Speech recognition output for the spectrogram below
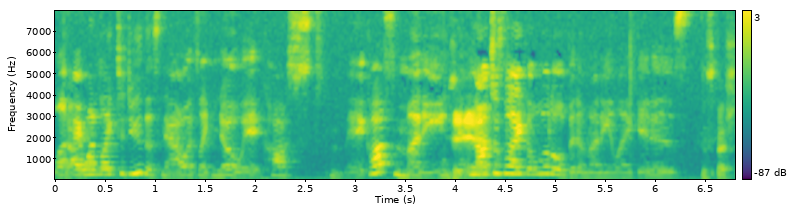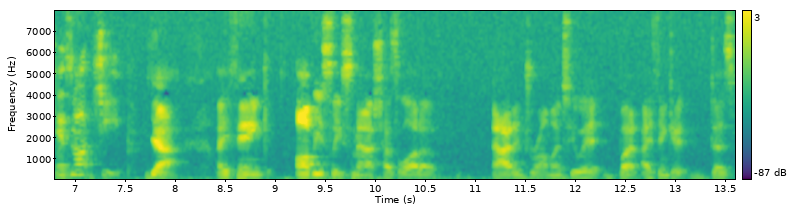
Let, I would like to do this now. It's like no, it costs it costs money, Yeah. not just like a little bit of money. Like it is, Especially it's not cheap. Yeah, I think obviously Smash has a lot of added drama to it, but I think it does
